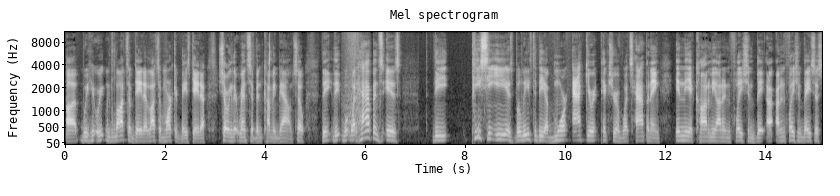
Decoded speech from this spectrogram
Uh, we, we, lots of data, lots of market-based data showing that rents have been coming down. So the, the what happens is the PCE is believed to be a more accurate picture of what's happening in the economy on an inflation ba- uh, on inflation basis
